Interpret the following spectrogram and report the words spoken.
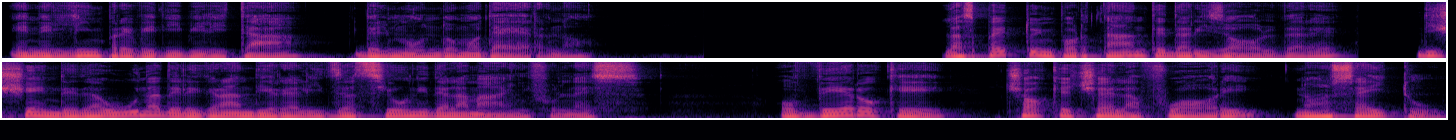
e nell'imprevedibilità del mondo moderno. L'aspetto importante da risolvere discende da una delle grandi realizzazioni della mindfulness, ovvero che ciò che c'è là fuori non sei tu.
